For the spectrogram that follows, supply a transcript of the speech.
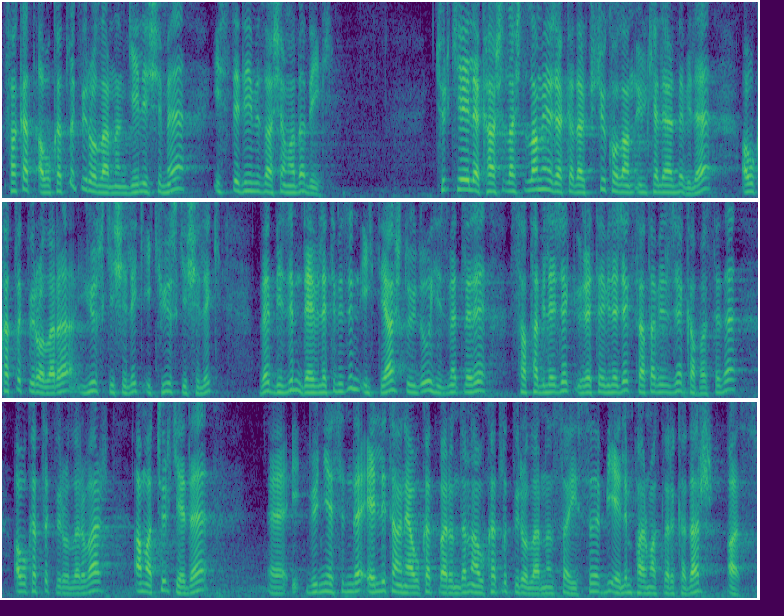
Fakat avukatlık bürolarının gelişimi istediğimiz aşamada değil. Türkiye ile karşılaştırılamayacak kadar küçük olan ülkelerde bile avukatlık büroları 100 kişilik, 200 kişilik ve bizim devletimizin ihtiyaç duyduğu hizmetleri satabilecek, üretebilecek, satabilecek kapasitede avukatlık büroları var. Ama Türkiye'de e, bünyesinde 50 tane avukat barındıran avukatlık bürolarının sayısı bir elin parmakları kadar az.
